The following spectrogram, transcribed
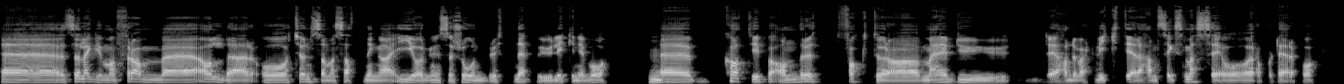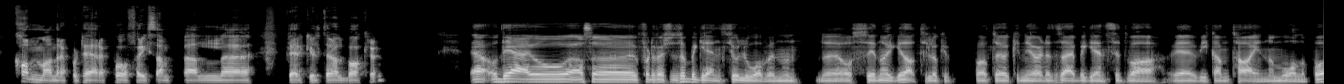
Eh, så legger man fram eh, alder og kjønnssammensetninger i organisasjonen brutt ned på ulike nivå. Mm. Eh, hva type andre faktorer mener du det hadde vært viktig eller hensiktsmessig å rapportere på? Kan man rapportere på f.eks. flerkulturell bakgrunn? Ja, og det er jo, altså, For det første så begrenser jo loven oss i Norge da, til å, å kunne gjøre det. Så er det begrenset hva vi kan ta inn og måle på.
